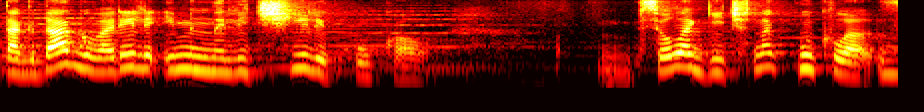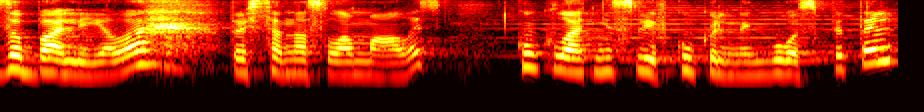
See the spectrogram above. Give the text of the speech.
тогда говорили именно лечили кукол. Все логично, кукла заболела, то есть она сломалась, Куклу отнесли в кукольный госпиталь,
